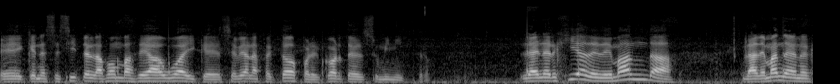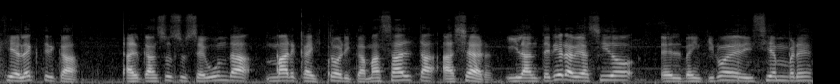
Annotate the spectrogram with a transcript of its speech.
eh, que necesiten las bombas de agua y que se vean afectados por el corte del suministro. La energía de demanda, la demanda de energía eléctrica alcanzó su segunda marca histórica más alta ayer y la anterior había sido el 29 de diciembre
